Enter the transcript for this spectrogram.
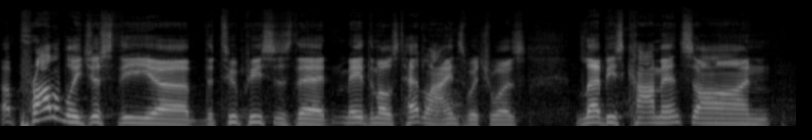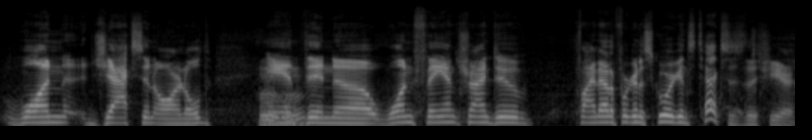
Uh, probably just the uh, the two pieces that made the most headlines, which was Lebby's comments on one Jackson Arnold, mm-hmm. and then uh, one fan trying to find out if we're going to score against Texas this year.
